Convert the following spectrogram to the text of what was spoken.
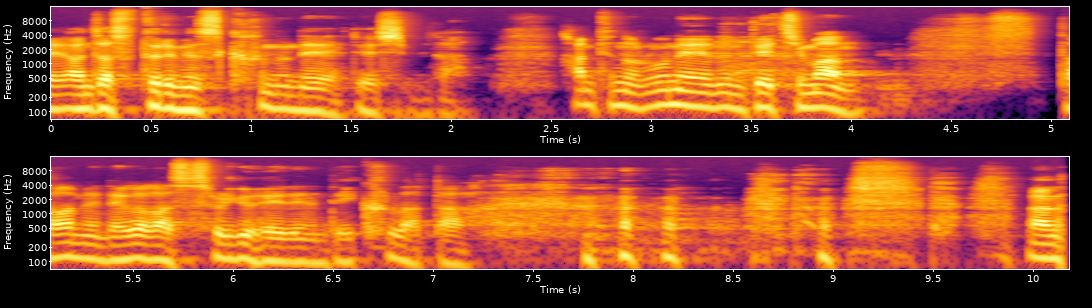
예, 앉아서 들으면서 큰 은혜 됐습니다. 한편으로 은혜는 됐지만 다음에 내가 가서 설교해야 되는데 이 큰일 났다. 나는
